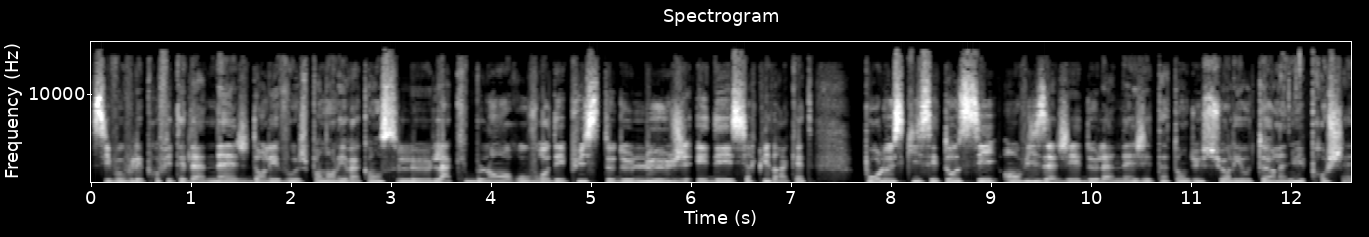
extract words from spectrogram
si vous voulez profiter de la neige dans les Vosges pendant les vacances, le lac Blanc rouvre des pistes de luge et des circuits de raquettes. Pour le ski, c'est aussi envisagé. De la neige est attendue sur les hauteurs la nuit prochaine.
